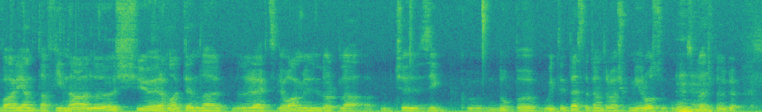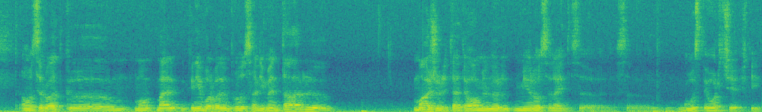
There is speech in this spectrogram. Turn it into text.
varianta finală și eu eram atent la reacțiile oamenilor, la ce zic după. Uite, de asta te-am întrebat și cu mirosul, cum mm-hmm. îți place, pentru că am observat că mai, când e vorba de un produs alimentar, majoritatea oamenilor miros înainte să, să guste orice, știi?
